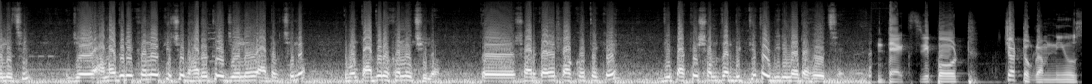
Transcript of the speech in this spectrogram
বলেছি যে আমাদের এখানে কিছু ভারতীয় জেলে আটক ছিল এবং তাদের ওখানেও ছিল। তো সরকারের পক্ষ থেকে দ্বিপাক্ষিক সমতার ভিত্তিতে বিনিময়টা হয়েছে। ডেস্ক রিপোর্ট চট্টগ্রাম নিউজ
